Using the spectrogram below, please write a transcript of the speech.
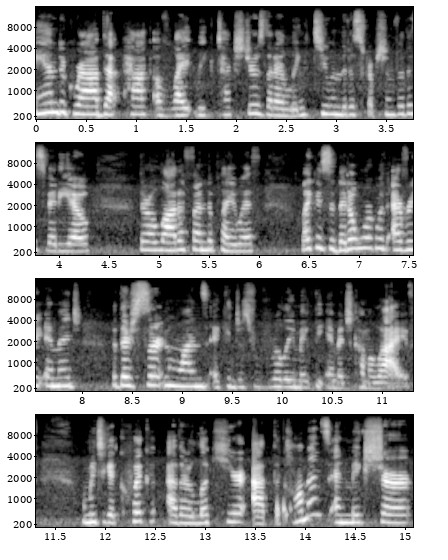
and to grab that pack of light leak textures that I linked to in the description for this video. They're a lot of fun to play with. Like I said, they don't work with every image, but there's certain ones it can just really make the image come alive. Let me take a quick other look here at the comments and make sure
